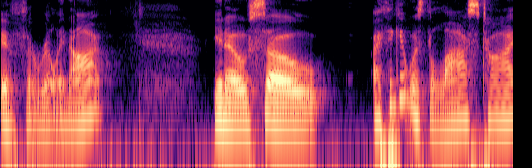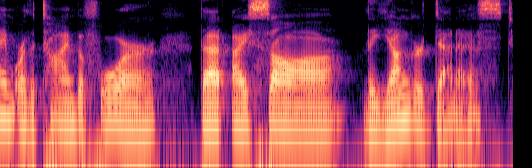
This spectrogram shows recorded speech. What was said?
if they're really not. You know, so I think it was the last time or the time before that I saw the younger dentist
